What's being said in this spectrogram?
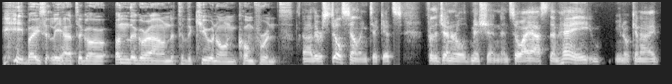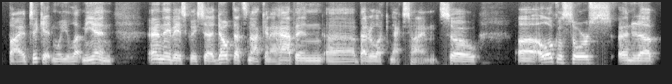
he basically had to go underground to the QAnon conference. Uh, they were still selling tickets for the general admission. And so I asked them, hey, you know, can I buy a ticket and will you let me in? And they basically said, nope, that's not going to happen. Uh, better luck next time. So uh, a local source ended up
